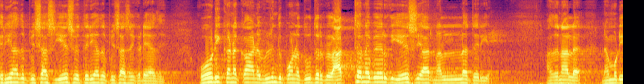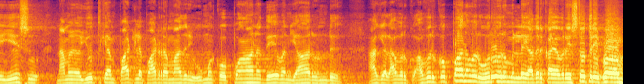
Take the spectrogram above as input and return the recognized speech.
தெரியாத பிசாசு இயேசு தெரியாத பிசாசு கிடையாது. கோடிக்கணக்கான விழுந்து போன தூதர்கள் அத்தனை பேருக்கு இயேசு யார் நல்லா தெரியும். அதனால் நம்முடைய இயேசு நம்ம யூத் கேம்ப் பாட்டில் பாடுற மாதிரி உமக்கு ஒப்பான தேவன் யார் உண்டு? ஆகையால் அவருக்கு அவருக்கு ஒப்பானவர் ஒருவரும் இல்லை. அதற்காக அவரை ஸ்தோத்திரிப்போம்.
